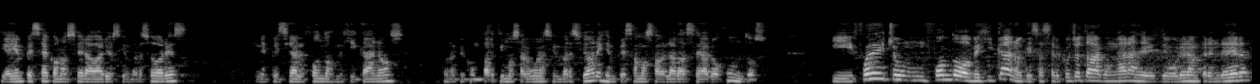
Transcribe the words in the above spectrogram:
y ahí empecé a conocer a varios inversores, en especial fondos mexicanos con los que compartimos algunas inversiones y empezamos a hablar de hacer algo juntos. Y fue de hecho un fondo mexicano que se acercó, yo estaba con ganas de, volver a emprender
